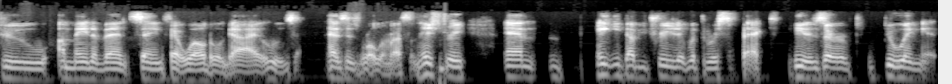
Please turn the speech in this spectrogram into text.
to a main event saying farewell to a guy who's has his role in wrestling history, and AEW treated it with the respect he deserved doing it.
